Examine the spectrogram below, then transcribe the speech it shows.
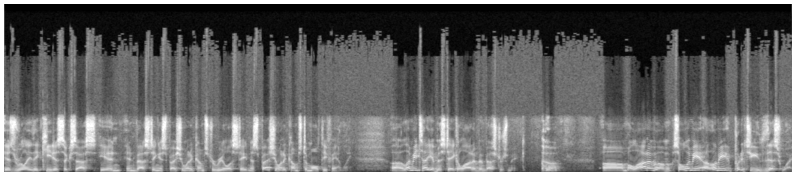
is really the key to success in investing, especially when it comes to real estate and especially when it comes to multifamily. Uh, let me tell you a mistake a lot of investors make. um, a lot of them. So let me uh, let me put it to you this way.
